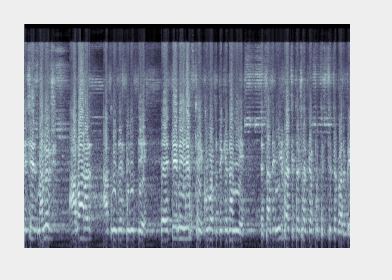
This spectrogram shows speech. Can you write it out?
দেশের মানুষ আবার আপনাদের বিরুদ্ধে টেনে হেসছে ক্ষমতা থেকে নামিয়ে তাদের নির্বাচিত সরকার প্রতিষ্ঠিত করবে।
